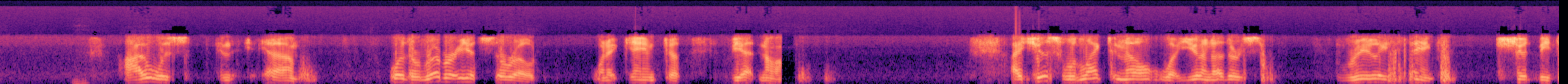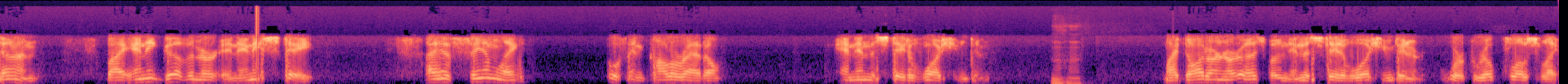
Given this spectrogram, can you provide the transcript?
I was in, um, where the rubber hits the road when it came to Vietnam. I just would like to know what you and others really think should be done by any governor in any state. I have family both in Colorado and in the state of Washington. Mm-hmm. My daughter and her husband in the state of Washington work real closely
